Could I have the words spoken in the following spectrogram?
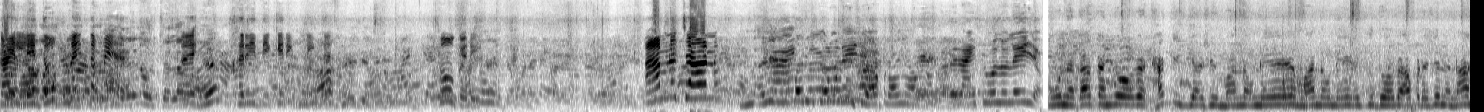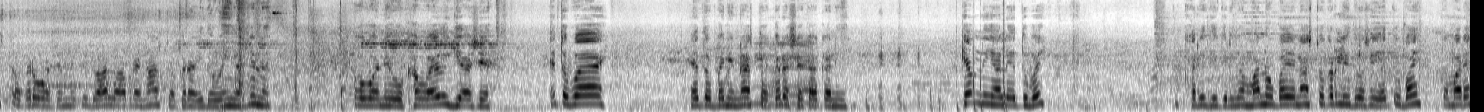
કઈ લીધું કે નહીં તમે? ખરીદી કરી નહીં શું કરી? આમ ન હું ને કાકા જો હવે થાકી ગયા છે માનવને માનવને એને કીધું હવે આપણે છે ને નાસ્તો કરવો છે. મેં કીધું હાલો આપણે નાસ્તો કરાવી દઉં અહીંયા છે ને. પૌવા ને એવું ખાવા આવી ગયા છે. એ તો ભાઈ એ તો ભાઈની નાસ્તો કરે છે કાકાની. કેમ નહીં હાલે હેતુભાઈ? ખરીદી કરી માનવભાઈએ નાસ્તો કરી લીધો છે હેતુભાઈ તમારે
